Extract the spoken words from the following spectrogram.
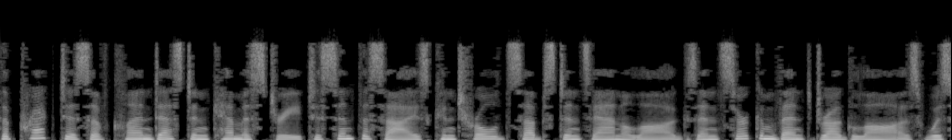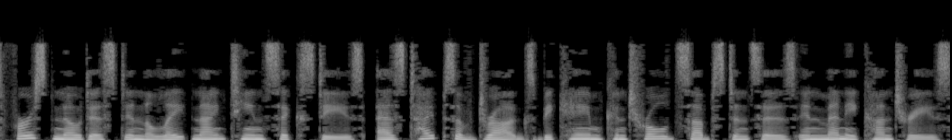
The practice of clandestine chemistry to synthesize controlled substance analogues and circumvent drug laws was first noticed in the late 1960s, as types of drugs became controlled substances in many countries.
